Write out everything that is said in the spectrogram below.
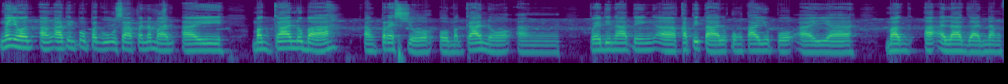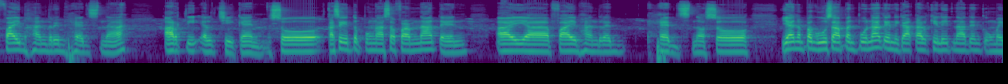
ngayon, ang atin pong pag-uusapan naman ay magkano ba ang presyo o magkano ang pwede nating ah, kapital kung tayo po ay ah, mag-aalaga ng 500 heads na RTL chicken. So, kasi ito pong nasa farm natin ay ah, 500 heads, no? So, yan ang pag-uusapan po natin. Ika-calculate natin kung may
